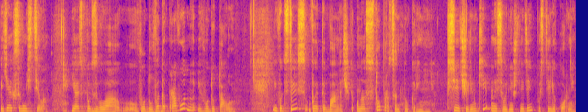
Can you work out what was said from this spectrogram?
я их совместила. Я использовала воду водопроводную и воду талую. И вот здесь, в этой баночке, у нас стопроцентное укоренение. Все черенки на сегодняшний день пустили корни.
